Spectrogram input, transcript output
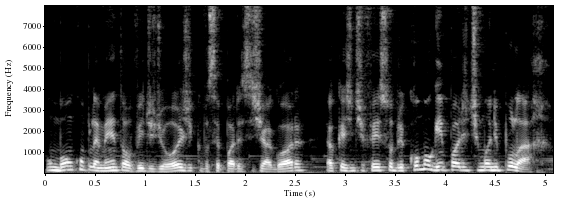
Um bom complemento ao vídeo de hoje que você pode assistir agora é o que a gente fez sobre como alguém pode te manipular.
